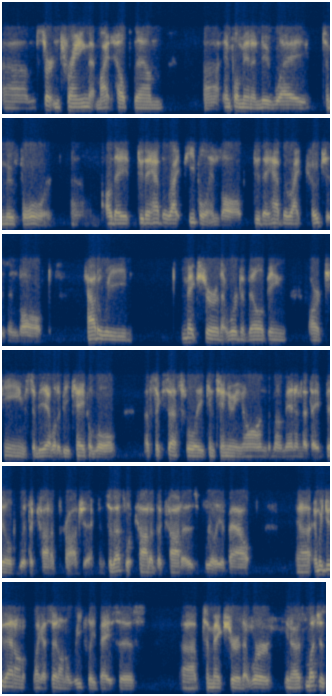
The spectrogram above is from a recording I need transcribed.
um, certain training that might help them uh, implement a new way to move forward? Um, are they do they have the right people involved? Do they have the right coaches involved? How do we make sure that we're developing our teams to be able to be capable of successfully continuing on the momentum that they build with the Kata project. And so that's what Kata the Kata is really about. Uh, and we do that on, like I said, on a weekly basis uh, to make sure that we're, you know, as much as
